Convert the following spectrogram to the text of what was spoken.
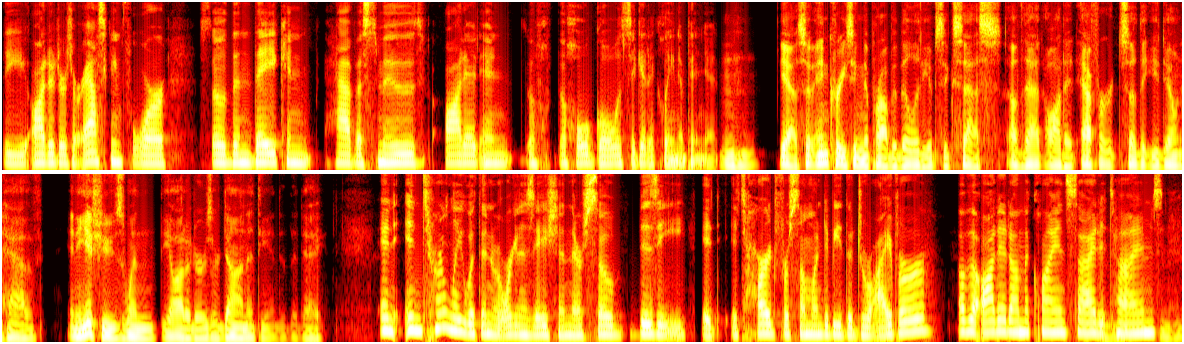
the auditors are asking for so then they can have a smooth audit, and the, the whole goal is to get a clean opinion. Mm-hmm. Yeah, so increasing the probability of success of that audit effort so that you don't have any issues when the auditors are done at the end of the day. And internally within an organization, they're so busy, it, it's hard for someone to be the driver of the audit on the client side at mm-hmm. times. Mm-hmm.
